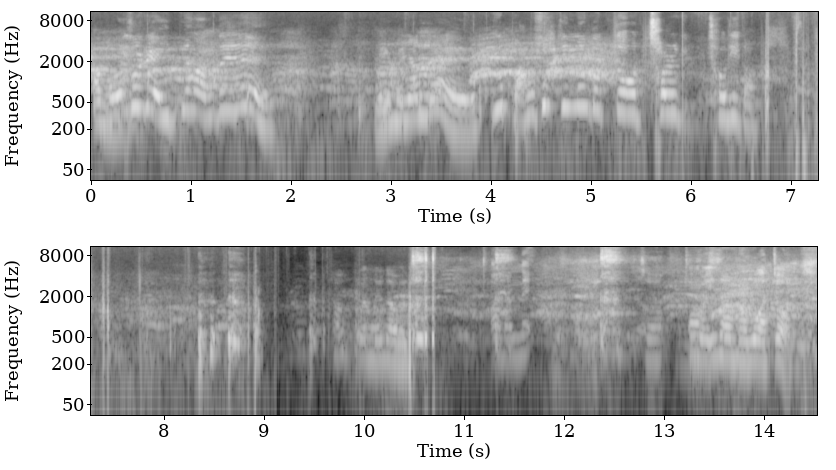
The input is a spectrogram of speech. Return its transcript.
아 뭔 소리야 입변 안 돼. 왜 2편이 안 돼? 이거 방송 찍는 것도 철 철이다. 사고 만들다면 아 맞네. 자, 정말 이 사람 바보 같죠?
